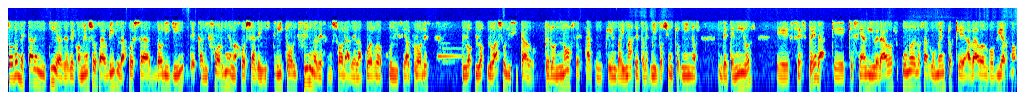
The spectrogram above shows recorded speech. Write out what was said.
órdenes están emitidas desde comienzos de abril. La jueza Dolly G. de California, una jueza de distrito y firme defensora del acuerdo judicial Flores, lo, lo, ha solicitado, pero no se está cumpliendo. Hay más de 3.200 niños detenidos. Eh, se espera que, sean liberados. Uno de los argumentos que ha dado el gobierno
